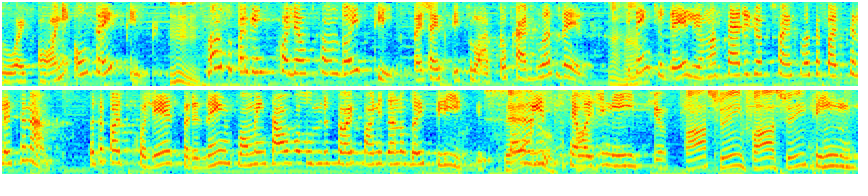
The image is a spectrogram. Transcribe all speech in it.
do iPhone ou três cliques. Hum. Vamos supor que a gente escolher a opção dois cliques. Vai estar escrito lá tocar duas vezes. Aham. E dentro dele é uma série de opções que você pode selecionar. Você pode escolher, por exemplo, aumentar o volume do seu iPhone dando dois cliques. Sério? Ou isso, tela de início. Fácil, hein? Fácil, hein? Sim,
